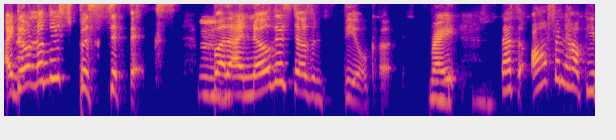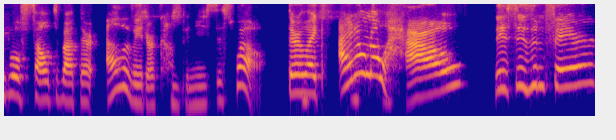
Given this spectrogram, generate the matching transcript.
I don't know the specifics, mm-hmm. but I know this doesn't feel good right? Mm-hmm. That's often how people felt about their elevator companies as well. They're like, I don't know how this isn't fair,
